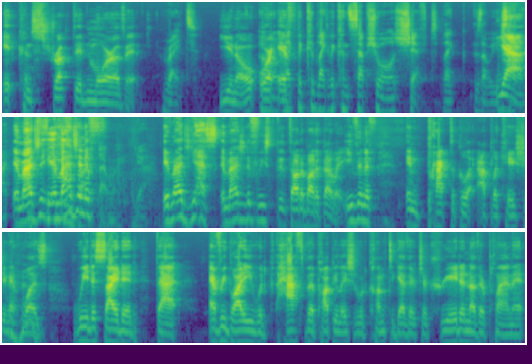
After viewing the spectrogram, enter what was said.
it constructed more of it right you know or Oh, if like the like the conceptual shift like Is that what you're yeah saying? imagine Thinking imagine if that way. Yeah. imagine yes imagine if we thought about it that way even if in practical application it mm-hmm. was we decided that everybody would half the population would come together to create another planet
